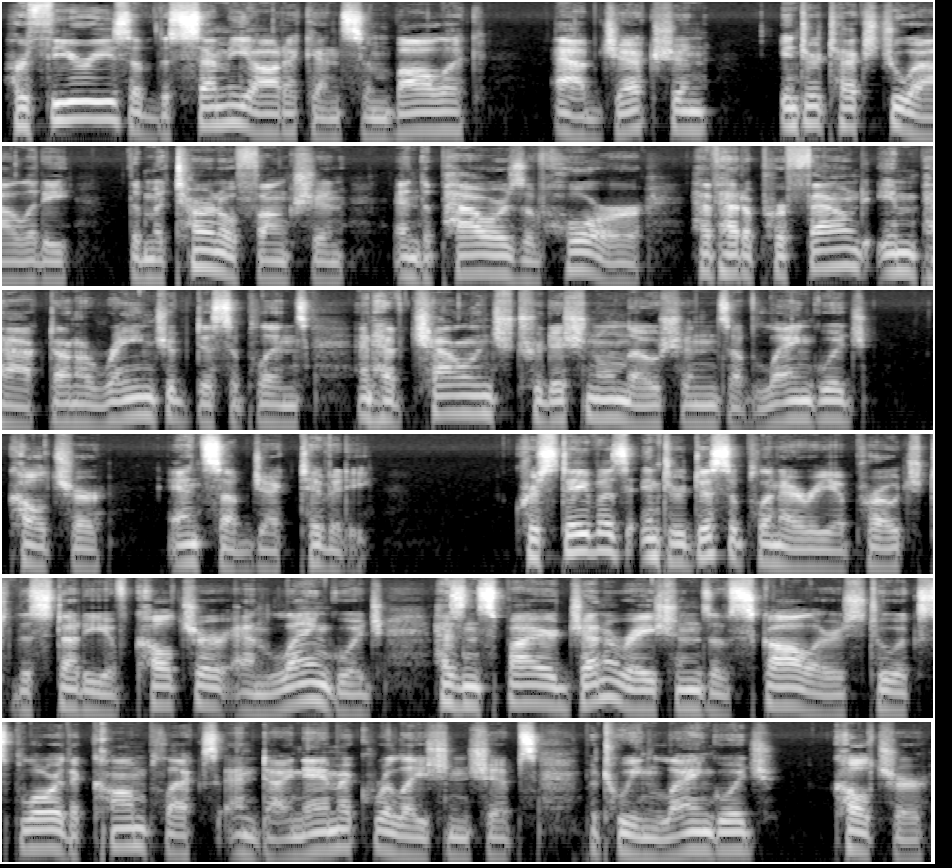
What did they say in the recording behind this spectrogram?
Her theories of the semiotic and symbolic, abjection, intertextuality, the maternal function, and the powers of horror have had a profound impact on a range of disciplines and have challenged traditional notions of language, culture, and subjectivity. Kristeva's interdisciplinary approach to the study of culture and language has inspired generations of scholars to explore the complex and dynamic relationships between language, culture,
